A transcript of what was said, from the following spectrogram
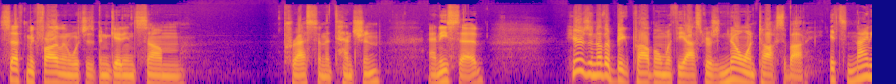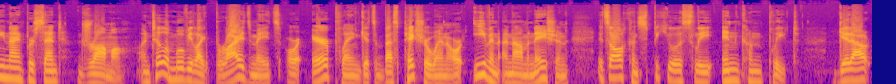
Seth MacFarlane, which has been getting some press and attention. And he said, Here's another big problem with the Oscars no one talks about. It's 99% drama. Until a movie like Bridesmaids or Airplane gets a Best Picture win or even a nomination, it's all conspicuously incomplete. Get Out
